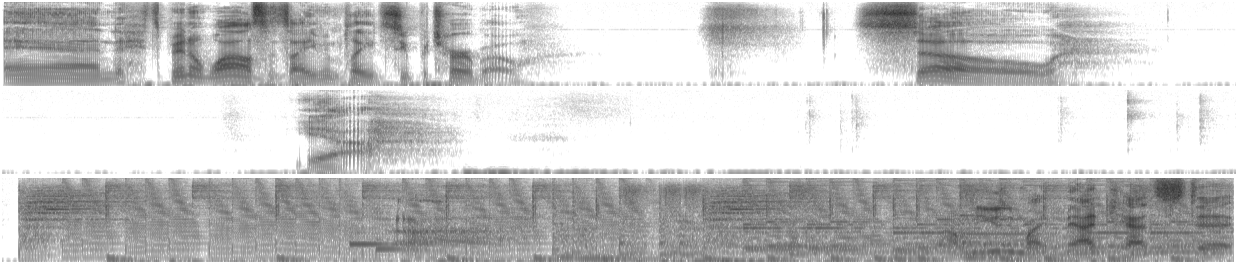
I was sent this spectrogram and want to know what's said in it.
and it's been a while since I even played Super Turbo. So, yeah. Uh, I'm using my Mad Catz stick.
